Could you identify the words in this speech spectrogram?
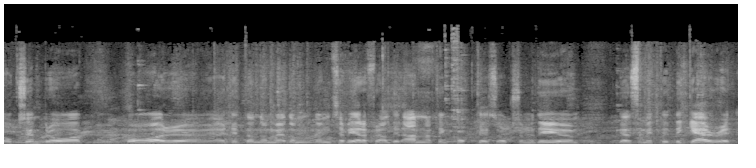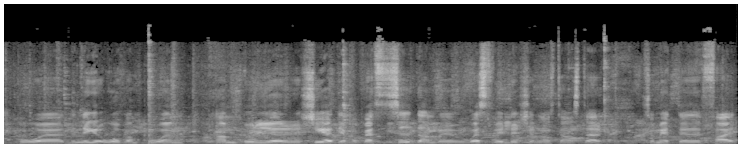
också en bra bar. Jag vet inte om de, är, de, de serverar för all del annat än cocktails också, men det är ju den som heter The Garret. På, den ligger ovanpå en hamburgerkedja på västsidan, West Village eller någonstans där, som heter Five,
